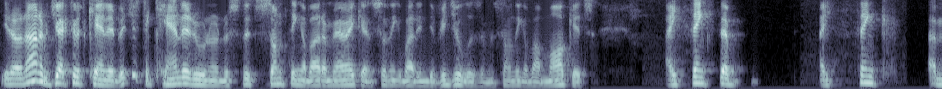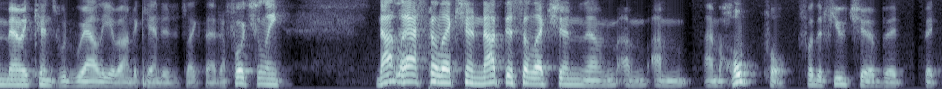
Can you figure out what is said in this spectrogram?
you know, not an objectivist candidate, but just a candidate who understood something about America and something about individualism and something about markets, I think that I think Americans would rally around a candidate like that. Unfortunately, not last election, not this election. Um, I'm I'm I'm hopeful for the future, but but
